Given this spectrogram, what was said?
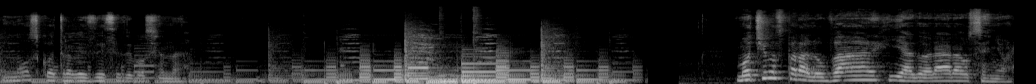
conosco através desse devocional. Motivos para louvar e adorar ao Senhor.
